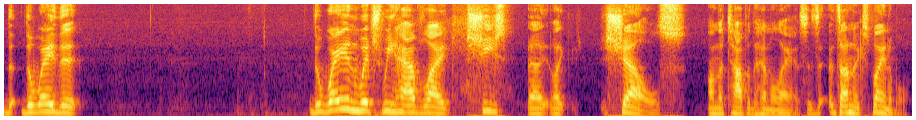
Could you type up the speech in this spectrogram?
the, the way that the way in which we have like she's uh, like shells on the top of the Himalayas, it's, it's unexplainable.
